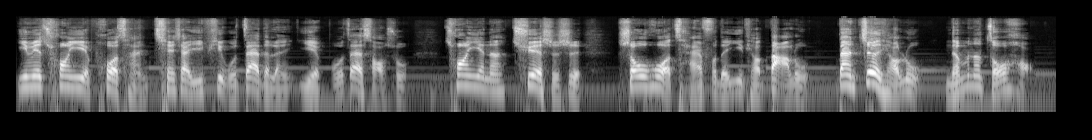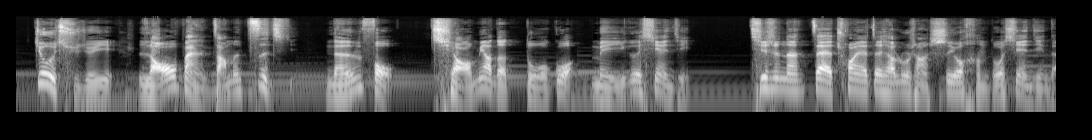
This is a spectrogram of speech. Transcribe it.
因为创业破产欠下一屁股债的人也不在少数。创业呢，确实是收获财富的一条大路，但这条路能不能走好，就取决于老板咱们自己。能否巧妙的躲过每一个陷阱？其实呢，在创业这条路上是有很多陷阱的。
